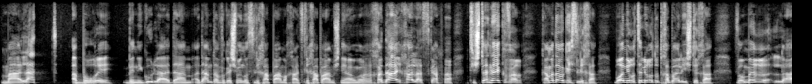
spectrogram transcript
מעלת הבורא, בניגוד לאדם, אדם אתה מבקש ממנו סליחה פעם אחת, סליחה פעם שנייה, הוא אומר לך די חלאס כמה, תשתנה כבר, כמה אתה מבקש סליחה, בוא אני רוצה לראות אותך בא לאשתך, ואומר לה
